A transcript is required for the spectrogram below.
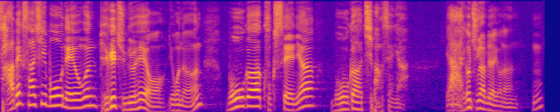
445 내용은 되게 중요해요. 이거는 뭐가 국세냐, 뭐가 지방세냐. 야, 이건 중요합니다. 이거는. 음?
